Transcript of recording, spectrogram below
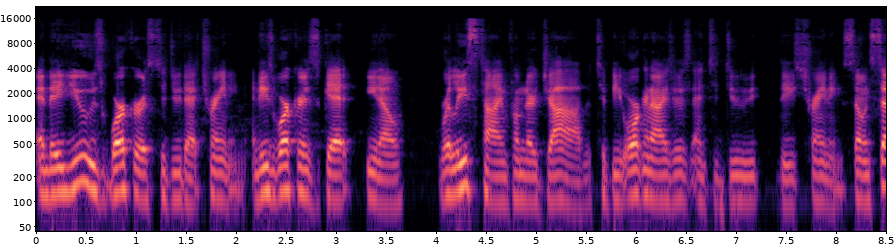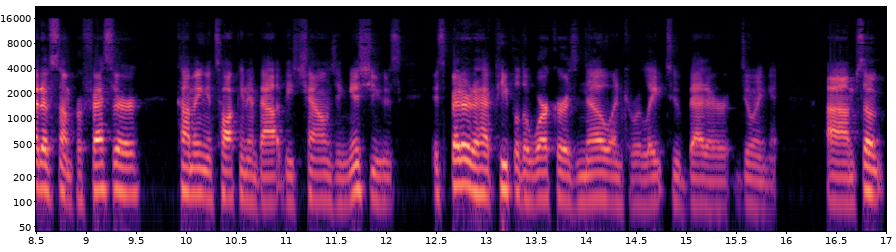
and they use workers to do that training. And these workers get, you know, release time from their job to be organizers and to do these trainings. So instead of some professor coming and talking about these challenging issues, it's better to have people the workers know and can relate to better doing it. Um, so,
